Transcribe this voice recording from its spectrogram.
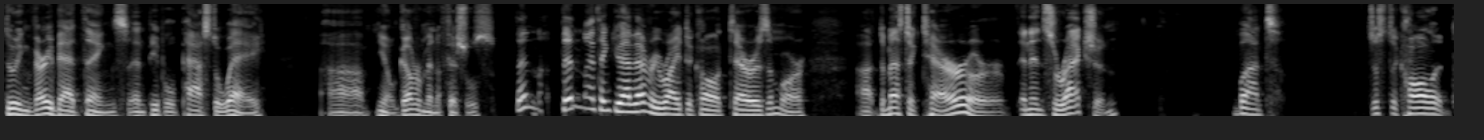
doing very bad things and people passed away, uh, you know, government officials, then then I think you have every right to call it terrorism or uh, domestic terror or an insurrection. But just to call it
